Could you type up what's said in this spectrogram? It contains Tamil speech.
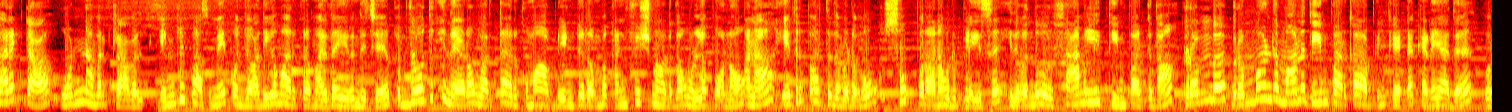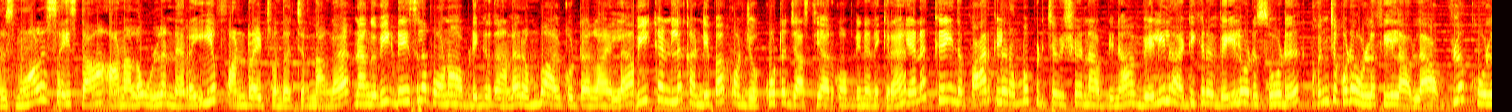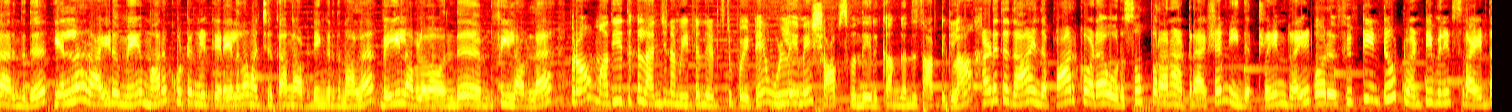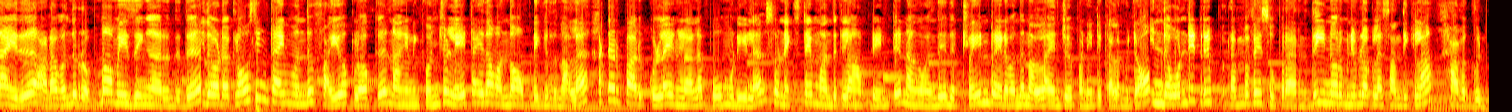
கரெக்டா ஒன் ஹவர் டிராவல் என்ட்ரி பாஸுமே கொஞ்சம் அதிகமா இருக்கிற மாதிரி தான் இருந்துச்சு. இவ்வளோத்துக்கு இந்த இடம் ஒர்த்தாக இருக்குமா அப்படின்ட்டு ரொம்ப கன்ஃபியூஷனோட தான் உள்ள போனோம். ஆனா எதிர்பார்த்ததை விடவும் சூப்பரான ஒரு பிளேஸ் இது வந்து ஒரு ஃபேமிலி தீம் பார்க் தான். ரொம்ப பிரம்மாண்டமான தீம் பார்க்கா அப்படின்னு கேட்டா கிடையாது. ஒரு ஸ்மாலர் சைஸ் தான். ஆனாலும் உள்ள நிறைய ஃபன் ரைட்ஸ் வந்து வச்சிருந்தாங்க. நாங்க வீக் டேஸ்ல போனோம் அப்படிங்கறதுனால ரொம்ப ஆள் கூட்டம் எல்லாம் இல்ல வீக்கெண்ட்ல கண்டிப்பா கொஞ்சம் கூட்டம் ஜாஸ்தியா இருக்கும் அப்படின்னு நினைக்கிறேன். எனக்கு இந்த பார்க்ல ரொம்ப பிடிச்ச விஷயம் என்ன அப்படின்னா வெளியில அடிக்கிற வெயிலோட சூடு கொஞ்சம் கூட உள்ள ஃபீல் ஆகல. அவ்வளவு கூலா இருந்தது. எல்லா ரைடுமே மரக்கூட்டங்களுக்கு இடையில தான் வச்சிருக்காங்க அப்படிங்கறதுனால வெயில் அவ்வளவா வந்து ஃபீல் ஆகல. அப்புறம் மதியத்துக்கு லஞ்ச் நான் இருந்து எடுத்துட்டு போயிட்டேன். உள்ளேயுமே ஷாப்ஸ் வந்து இருக்கு அங்க இருந்து சாப்பிட்டுக்கலாம். அடுத்ததா இந்த பார்க்கோட ஒரு சூப்பரான அட்ராக்ஷன் இந்த ட்ரெயின் ரைட் ஒரு 15 டு டுவெண்ட்டி மினிட்ஸ் ரைட் தான் இது. ஆனா வந்து ரொம்ப அமேசிங்கா இருந்தது. இதோட க்ளோசிங் டைம் வந்து ஃபைவ் ஓ கிளாக் நாங்க இன்னைக்கு கொஞ்சம் லேட் ஆகி தான் வந்தோம் அப்படிங்கிறதுனால வாட்டர் பார்க்குள்ள எங்களால போக முடியல. ஸோ நெக்ஸ்ட் டைம் வந்துக்கலாம் அப்படின்ட்டு நாங்க வந்து இந்த ட்ரெயின் ரைடை வந்து நல்லா என்ஜாய் பண்ணிட்டு கிளம்பிட்டோம். இந்த ஒன் டே ட்ரிப் ரொம்பவே சூப்பரா இருந்தது. இன்னொரு மினி பிளாக்ல சந்திக்கலாம். Have a good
